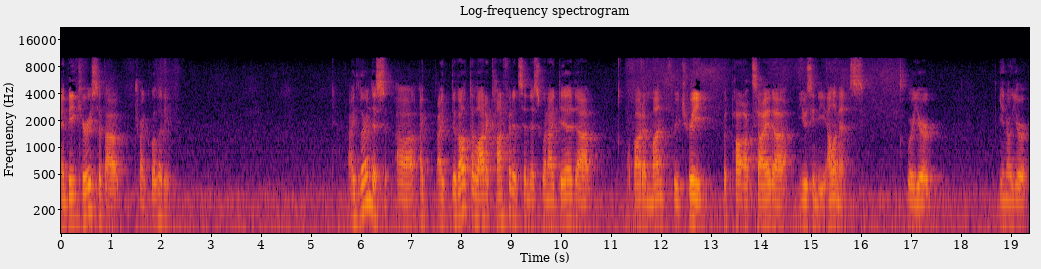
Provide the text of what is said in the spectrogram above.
and being curious about tranquility. I learned this, uh, I, I, developed a lot of confidence in this when I did uh, about a month retreat with Pa Auk Sayadaw using the elements, where you're, you know, you're,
